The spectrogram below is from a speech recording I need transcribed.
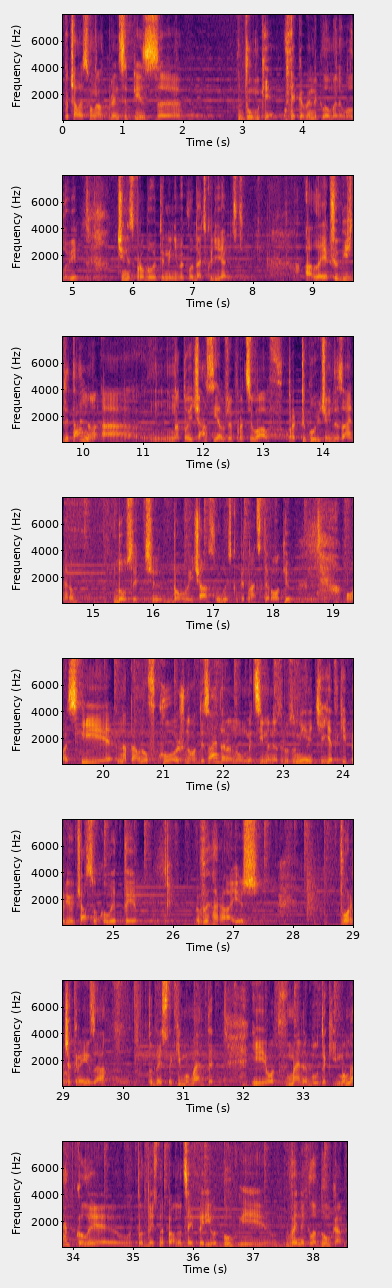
Почалась вона, в принципі, з е, думки, яка виникла у мене в голові, чи не спробувати мені викладацьку діяльність. Але якщо більш детально, а, на той час я вже працював практикуючим дизайнером досить довгий час, близько 15 років. Ось і напевно в кожного дизайнера, ну митці мене зрозуміють, є такий період часу, коли ти вигораєш, творча криза, то десь такі моменти. І от в мене був такий момент, коли от, от десь, напевно, цей період був, і виникла думка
